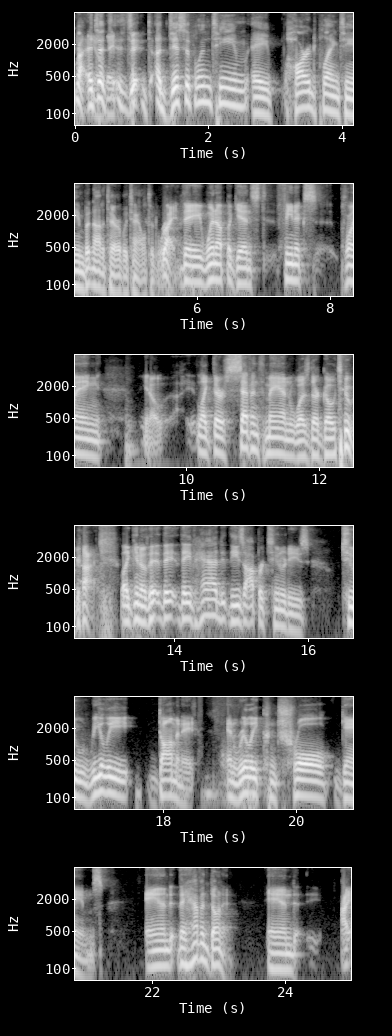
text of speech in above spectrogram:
Right. It's, know, a, they, it's they, a disciplined team a hard playing team but not a terribly talented one. Right. They went up against phoenix playing you know like their seventh man was their go-to guy. Like you know they, they they've had these opportunities to really dominate and really control games and they haven't done it. And I,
